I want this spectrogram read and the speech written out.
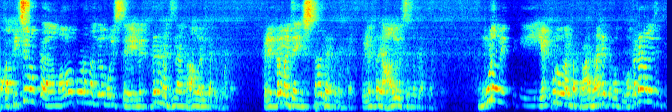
ఒక పిచ్చి మొక్క మొలవకూడదు అందులో మొలిస్తే వీళ్ళిద్దరి మధ్యన భావాలు దెబ్బతింటాయి వీళ్ళిద్దరి మధ్య ఇష్టాలు ఉంటాయి వీళ్ళిద్దరి ఆలోచనలు ఉంటాయి మూడో వ్యక్తికి ఎప్పుడు అంత ప్రాధాన్యత వద్దు ఒకటే ఆలోచించు.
